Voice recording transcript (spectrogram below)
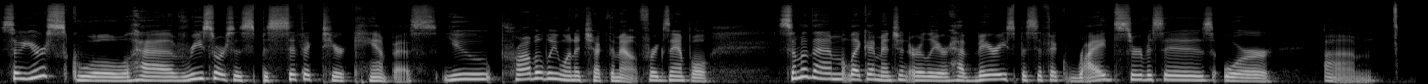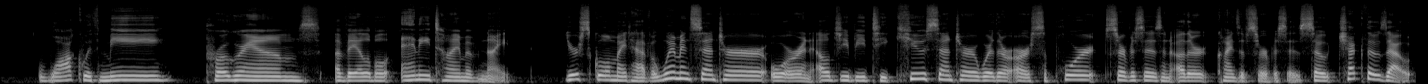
So, your school will have resources specific to your campus. You probably want to check them out. For example, some of them, like I mentioned earlier, have very specific ride services or um, walk with me programs available any time of night. Your school might have a women's center or an LGBTQ center where there are support services and other kinds of services. So check those out.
